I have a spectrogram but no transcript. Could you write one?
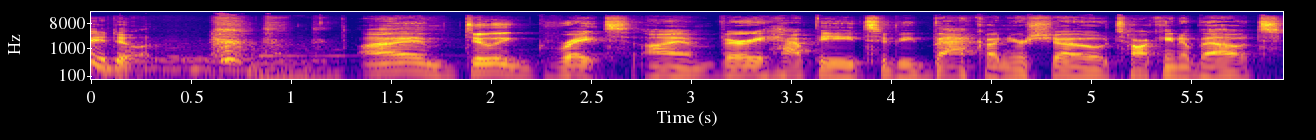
You doing? I am doing great. I am very happy to be back on your show talking about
